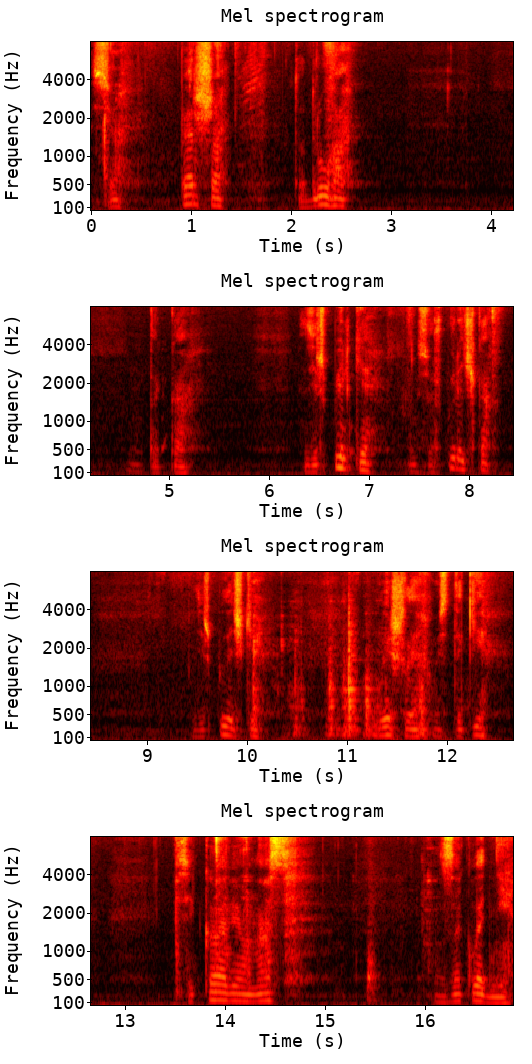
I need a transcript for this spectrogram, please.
Все. Перша, то друга. Така. Зі шпильки. Ось шпилечка. Зі шпилечки вийшли ось такі цікаві у нас закладні.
